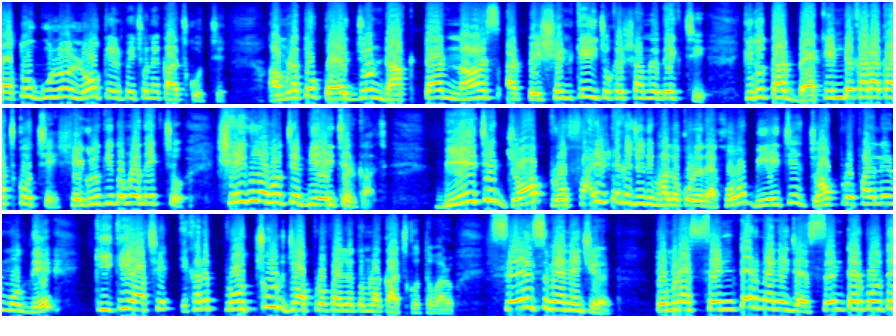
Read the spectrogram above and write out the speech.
কতগুলো লোক এর পেছনে কাজ করছে। আমরা তো কয়েকজন ডাক্তার, নার্স আর পেশেন্টকেই চোখের সামনে দেখছি, কিন্তু তার ব্যাক এন্ডে কারা কাজ করছে, সেগুলো কি তোমরা দেখছ? সেইগুলো হচ্ছে বিএইচ এর কাজ। বিএইচ এর জব প্রোফাইলটাকে যদি ভালো করে দেখো বিএইচ এর জব প্রোফাইলের মধ্যে কি কি আছে? এখানে প্রচুর জব প্রোফাইলে তোমরা কাজ করতে পারো। সেলস ম্যানেজার তোমরা সেন্টার ম্যানেজার সেন্টার বলতে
